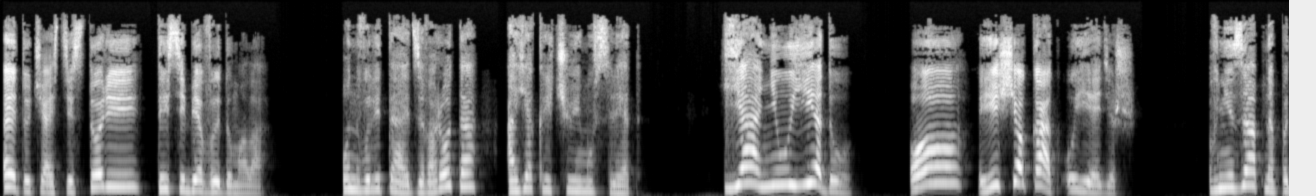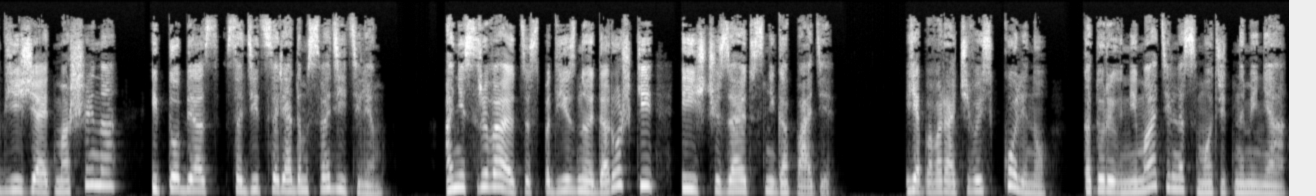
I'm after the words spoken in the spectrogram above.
Эту часть истории ты себе выдумала. Он вылетает за ворота, а я кричу ему вслед: "Я не уеду!" О, еще как уедешь. Внезапно подъезжает машина, и Тобиас садится рядом с водителем. Они срываются с подъездной дорожки и исчезают в снегопаде. Я поворачиваюсь к Колину, который внимательно смотрит на меня,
